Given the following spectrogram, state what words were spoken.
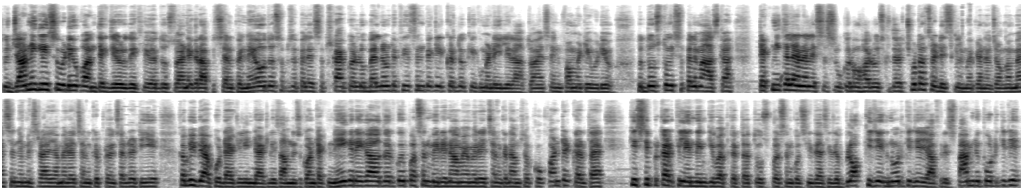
तो जाने के लिए इस वीडियो को अंत तक ज़रूर देखिएगा। दोस्तों एंड अगर आप इस चैनल पर नए हो तो सबसे पहले सब्सक्राइब कर लो बेल नोटिफिकेशन पर क्लिक कर दो, क्योंकि मैं डेली लाता हूँ ऐसा इन्फॉर्मेटिव वीडियो तो दोस्तों, इससे पहले मैं आज का टेक्निकल एनालिसिस शुरू करूँ हर उसकी तरह छोटा सा डिस्क्लेमर करना चाहूँगा। मैसेज मिश्रा, या मेरा चैनल क्रिप्टो है कभी भी आपको डायरेक्टली इंडायरेक्टली सामने से कॉन्टैक्ट नहीं करेगा। अगर कोई पर्सन मेरे नाम है मेरे चैनल का नाम सबको कॉन्टैक्ट करता है, किसी प्रकार की लेन देन की बात करता है तो उस पर्सन को सीधा सीधा ब्लॉक कीजिए इग्नोर कीजिए, या फिर स्पैम रिपोर्ट कीजिए,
